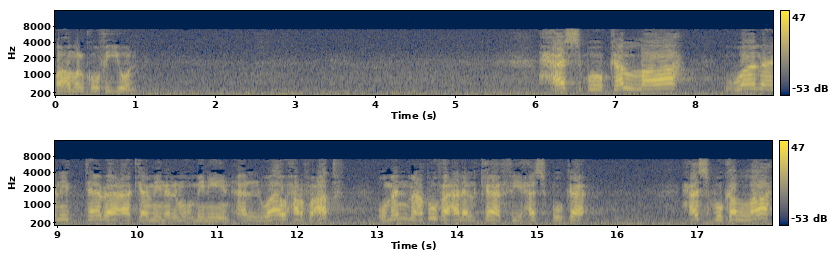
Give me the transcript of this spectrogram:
وهم الكوفيون. حسبك الله ومن اتبعك من المؤمنين. الواو حرف عطف ومن معطوفة على الكاف في حسبك. حسبك الله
